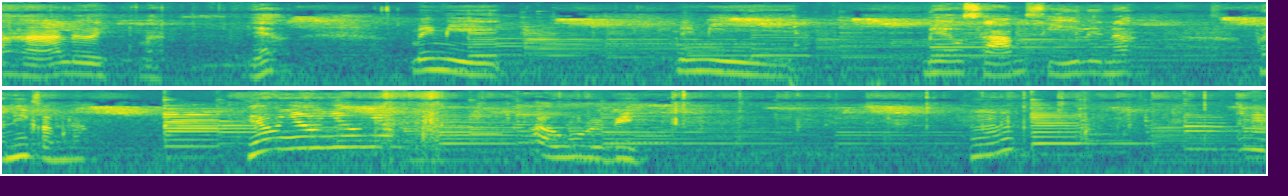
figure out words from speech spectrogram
มาหาเลยมาเนี่ยไม่มีไม่มีแมวสามสีเลยนะมานี่กำลังเงี้ยวเงี้ยวเงี้ยวเงี้ยวเอาเลยดิหืมไม่มี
